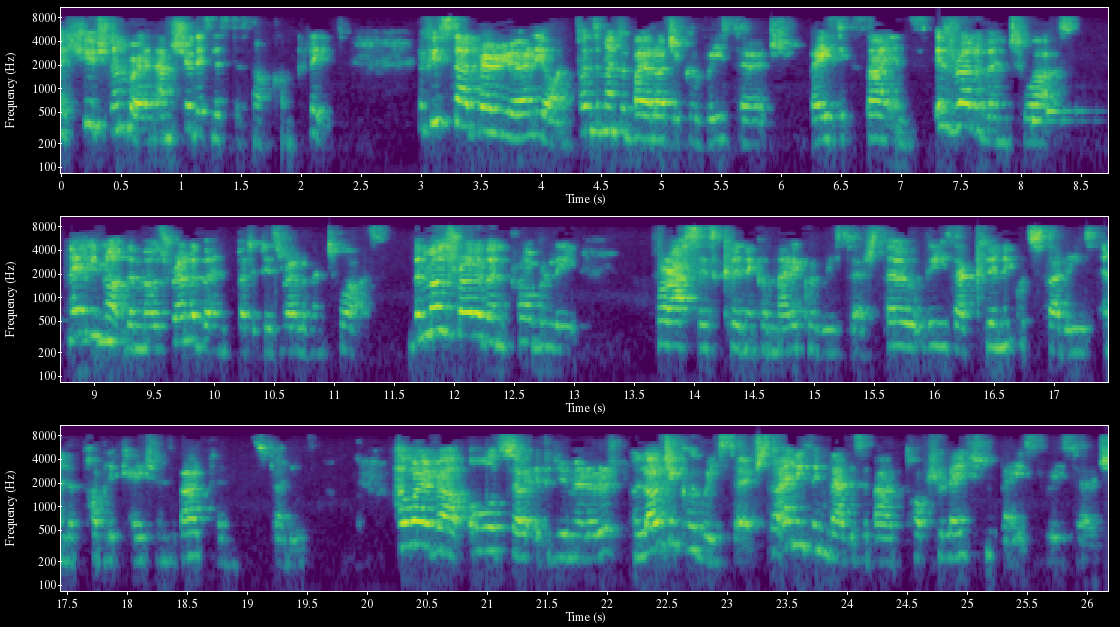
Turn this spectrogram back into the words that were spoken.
a huge number, and I'm sure this list is not complete. If you start very early on, fundamental biological research, basic science is relevant to us. Maybe not the most relevant, but it is relevant to us. The most relevant probably for us is clinical medical research. So these are clinical studies and the publications about clinical studies. However, also epidemiological research, so anything that is about population-based research.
